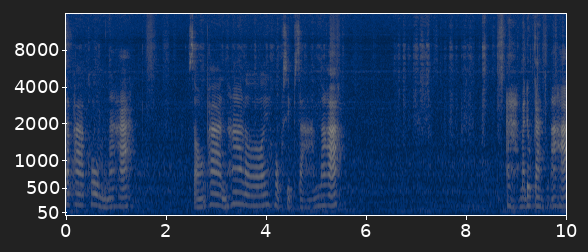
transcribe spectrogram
ษภาคมนะคะสองพันห้าร้อยหกสิบสามนะคะ อะ มาดูกันนะคะ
